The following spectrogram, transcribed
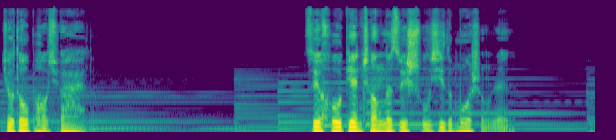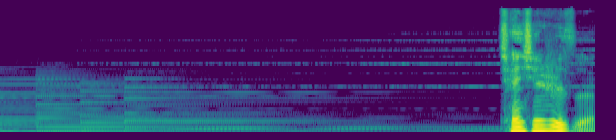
就都跑去爱了，最后变成了最熟悉的陌生人。前些日子，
